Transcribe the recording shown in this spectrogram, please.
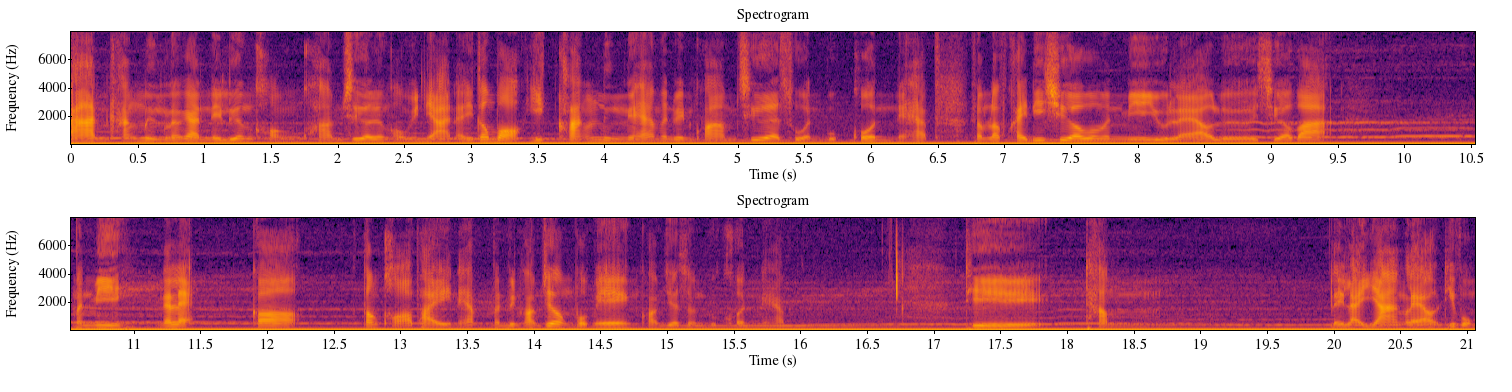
การณ์ครั้งหนึ่งแล้วกันในเรื่องของความเชื่อเรื่องของวิญญาณ อันนี้ต้องบอกอีกครั้งหนึ่งนะฮะมันเป็นความเชื่อส่วนบุคคลนะครับสำหรับใครที่เชื่อว่ามันมีอยู่แล้ว หรือเชื่อว่ามันมีนั่นแหละ ก็ต้องขออภัยนะครับ มันเป็นความเชื่อของผมเอง ความเชื่อส่วนบุคคลนะครับ ที่ทำหลาย ๆ อย่างแล้วที่ผม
